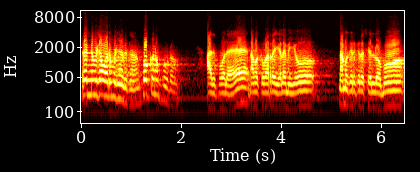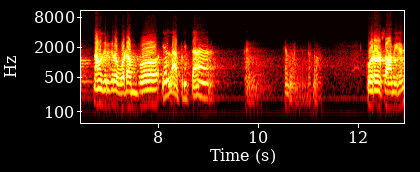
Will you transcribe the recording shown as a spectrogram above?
ரெண்டு நிமிஷம் ஒரு நிமிஷம் இருக்கும். பொக்குன்னு போடும். அது போல நமக்கு வர்ற இளமையோ நமக்கு இருக்கிற செல்வமோ நமக்கு இருக்கிற உடம்போ எல்லாம் அப்படித்தான். என்ன குரல் சுவாமிகள்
